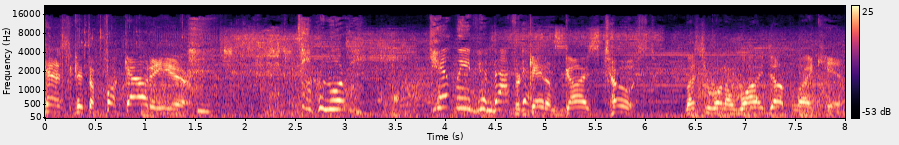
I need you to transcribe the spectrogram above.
Chance to get the fuck out of here. Takamura! Can't leave him back Forget there! him, guy's toast. Unless you want to wind up like him.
